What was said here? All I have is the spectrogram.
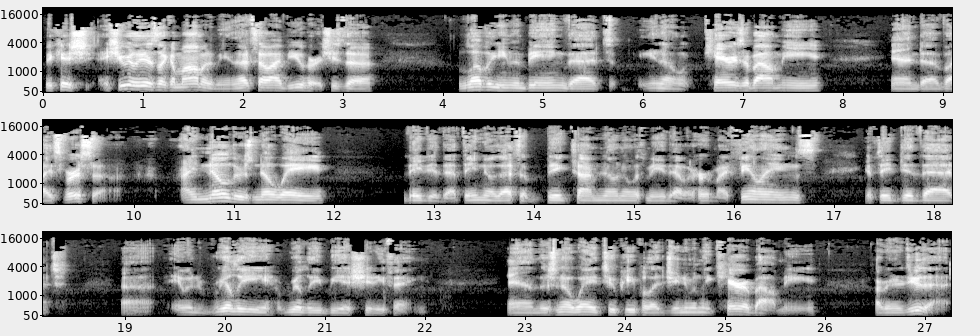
because she, she really is like a mama to me, and that's how I view her. She's a lovely human being that, you know, cares about me and uh, vice versa. I know there's no way they did that. They know that's a big time no no with me. That would hurt my feelings. If they did that, uh, it would really, really be a shitty thing. And there's no way two people that genuinely care about me are going to do that.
